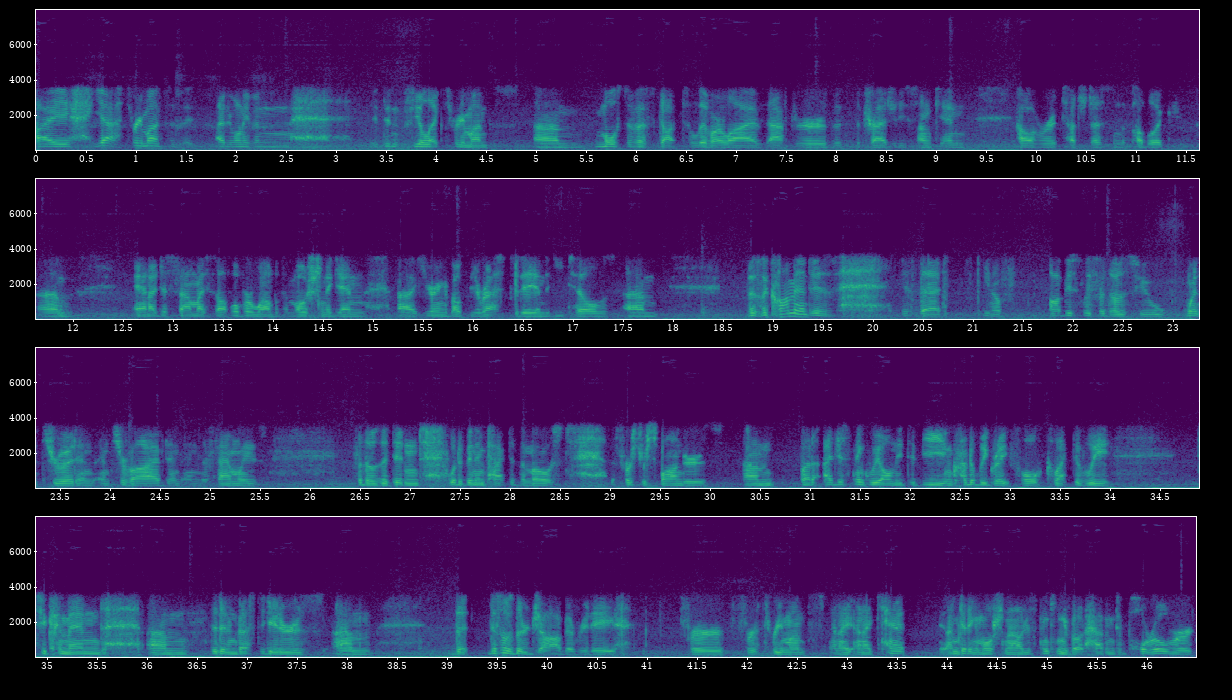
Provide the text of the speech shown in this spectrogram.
I yeah, three months. I don't even. It didn't feel like three months. Um, most of us got to live our lives after the, the tragedy sunk in. However, it touched us in the public, um, and I just found myself overwhelmed with emotion again, uh, hearing about the arrest today and the details. Um, the, the comment is is that you know obviously for those who went through it and, and survived and, and their families for those that didn't would have been impacted the most the first responders um, but I just think we all need to be incredibly grateful collectively to commend um, the investigators um, that this was their job every day for for three months and I and I can't I'm getting emotional just thinking about having to pour over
